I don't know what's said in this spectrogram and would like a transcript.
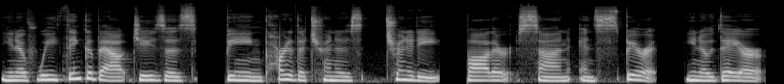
You know, if we think about Jesus being part of the Trinity, Father, Son, and Spirit, you know, they are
